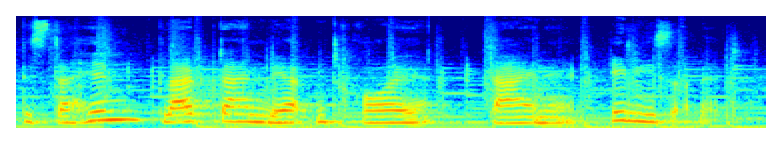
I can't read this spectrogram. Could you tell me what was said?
Bis dahin, bleib deinen Werten treu. Deine Elisabeth.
